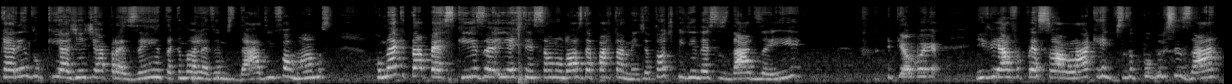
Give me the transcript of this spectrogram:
querendo que a gente apresenta, que nós levemos dados, informamos como é que está a pesquisa e a extensão no nosso departamento. Já estou te pedindo esses dados aí, que eu vou enviar para o pessoal lá, que a gente precisa publicizar,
